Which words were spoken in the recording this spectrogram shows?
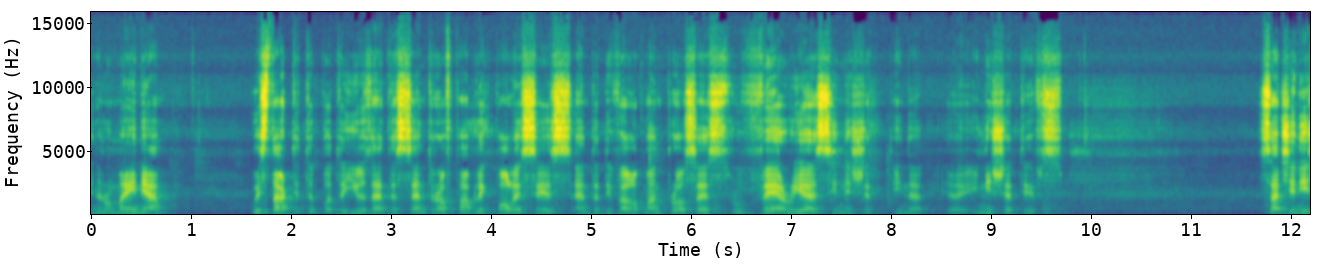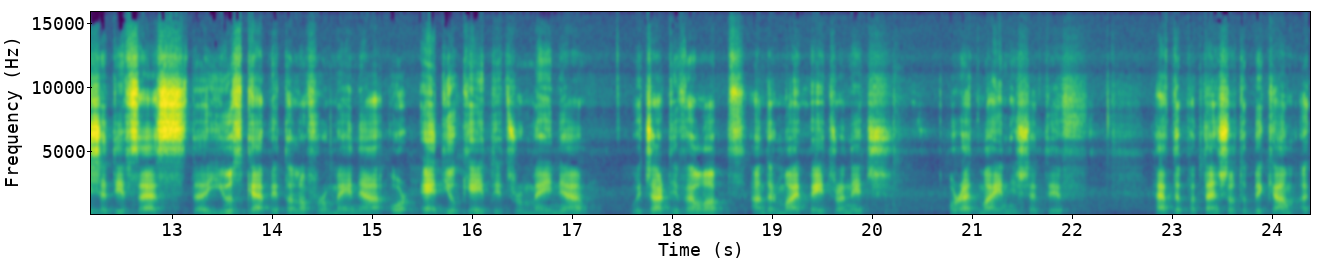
In Romania, we started to put the youth at the center of public policies and the development process through various initi in, uh, initiatives. Such initiatives as the Youth Capital of Romania or Educated Romania, which are developed under my patronage or at my initiative, have the potential to become a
